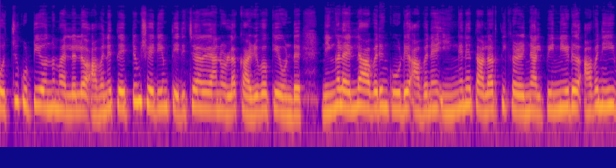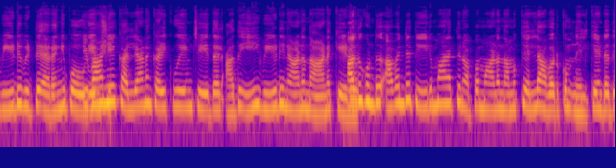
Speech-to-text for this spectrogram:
കൊച്ചുകുട്ടിയൊന്നുമല്ലല്ലോ അവന് തെറ്റും ശരിയും തിരിച്ചറിയാനുള്ള കഴിവൊക്കെ ഉണ്ട്. നിങ്ങൾ എല്ലാവരും കൂടി അവനെ ഇങ്ങനെ തളർത്തി കഴിഞ്ഞാൽ പിന്നീട് അവൻ ഈ വീട് വിട്ട് ഇറങ്ങി ഇവാനിയെ കല്യാണം കഴിക്കുകയും ചെയ്താൽ അത് ഈ വീടിനാണ് നാണക്കേട്. അതുകൊണ്ട് അവന്റെ തീരുമാനത്തിനൊപ്പമാണ് നമുക്ക് എല്ലാവർക്കും നിൽക്കേണ്ടത്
